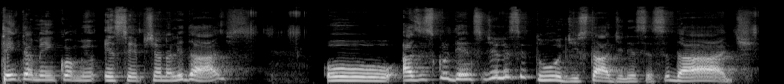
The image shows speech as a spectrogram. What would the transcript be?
Tem também como excepcionalidades ou as excludentes de ilicitude, estado de necessidade,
